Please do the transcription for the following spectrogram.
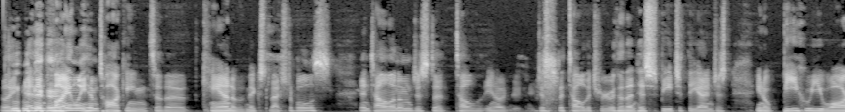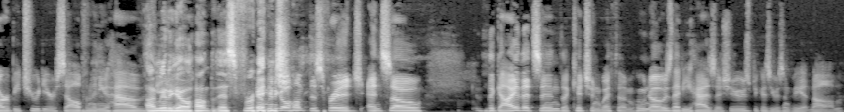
Like, and then finally him talking to the can of mixed vegetables and telling him just to tell you know just to tell the truth and then his speech at the end just you know be who you are be true to yourself and then you have I'm the, gonna uh, go hump this fridge. I'm gonna go hump this fridge. And so the guy that's in the kitchen with him, who knows that he has issues because he was in Vietnam,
